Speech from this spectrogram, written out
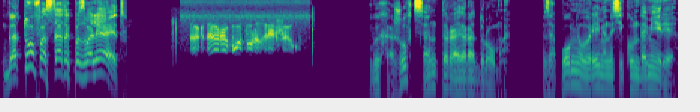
«Готов, остаток позволяет». «Тогда работу разрешил». Выхожу в центр аэродрома. Запомнил время на секундомере.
